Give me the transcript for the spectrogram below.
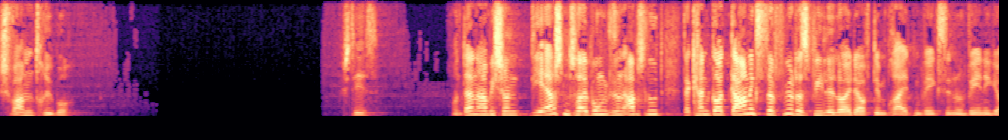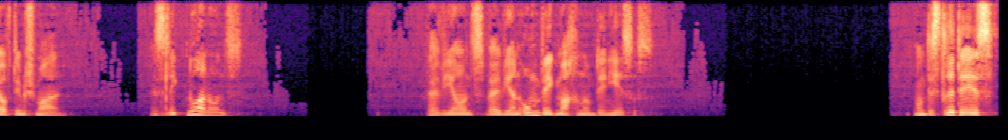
Schwamm drüber. Verstehst? Und dann habe ich schon, die ersten zwei Punkte sind absolut, da kann Gott gar nichts dafür, dass viele Leute auf dem breiten Weg sind und wenige auf dem schmalen. Es liegt nur an uns. Weil wir uns, weil wir einen Umweg machen um den Jesus. Und das dritte ist,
